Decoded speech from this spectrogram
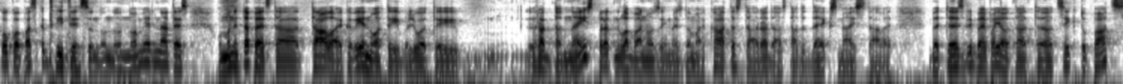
kaut ko paskatīties un, un, un nomierināties. Un man ir tāpēc tā tālaika vienotība ļoti rada tādu neizpratni, labā nozīmē. Es domāju, kā tas tā radās, tāda deksme aizstāvēt. Bet es gribēju pajautāt, cik tu pats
